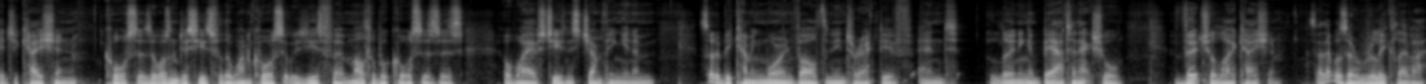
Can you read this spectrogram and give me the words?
education courses. It wasn't just used for the one course, it was used for multiple courses as a way of students jumping in and sort of becoming more involved and interactive and learning about an actual virtual location. So that was a really clever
